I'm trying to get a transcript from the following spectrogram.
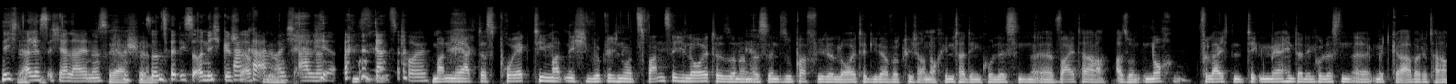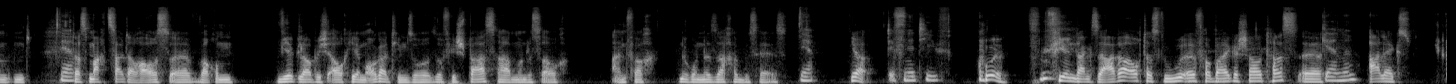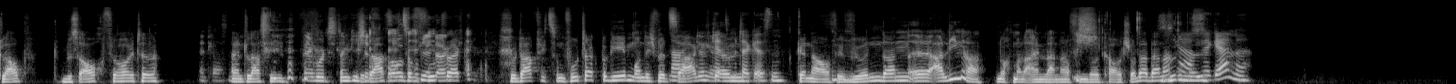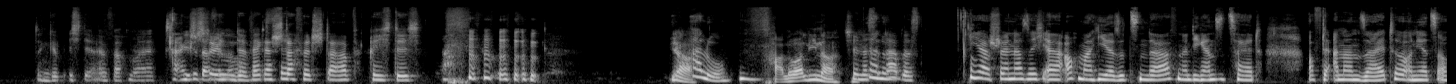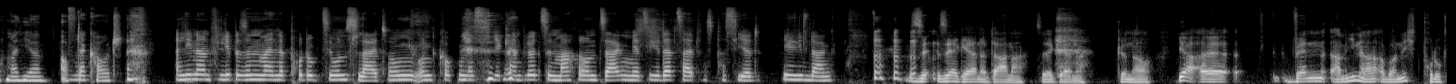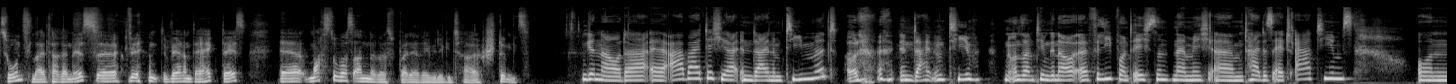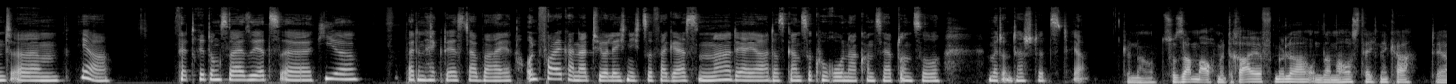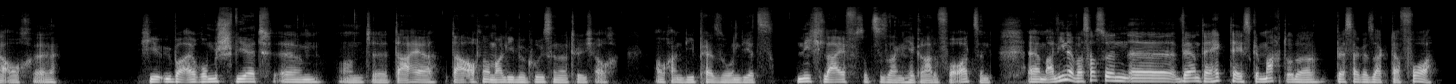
nicht Sehr alles schön. ich alleine. Sehr schön. Sonst hätte ich es auch nicht geschafft. Danke an Ja. euch alle. Ja. Ganz toll. Man merkt, das Projektteam hat nicht wirklich nur 20 Leute, sondern Ja. es sind super viele Leute, die da wirklich auch noch hinter den Kulissen äh, weiter, also noch vielleicht einen Ticken mehr hinter den Kulissen äh, mitgearbeitet haben. Und Ja. das macht's halt auch aus, äh, warum wir, glaube ich, auch hier im Orga-Team so, so viel Spaß haben und es auch einfach eine runde Sache bisher ist. Ja. Ja, Definitiv. cool. Vielen Dank, Sarah, auch, dass du äh, vorbeigeschaut hast. Äh, Gerne. Alex, ich glaube, du bist auch für heute entlassen. Na gut, dann gehe ich Du jetzt darfst. Vielen Dank. Foodtruck, du darfst dich zum Foodtruck begeben und ich würde sagen, jetzt ähm, Mittagessen. genau, wir würden dann äh, Alina nochmal einladen auf unsere Couch, oder Dana? Ja, sehr gerne. Dann gebe ich dir einfach mal die Dankeschön. Der Der. Staffelstab. Richtig. Ja, Hallo. hallo Alina. Schön, dass Hallo. du da bist. Ja, schön, dass ich äh, auch mal hier sitzen darf, ne, die ganze Zeit auf der anderen Seite und jetzt auch mal hier auf der Couch. Alina und Philippe sind meine Produktionsleitung und gucken, dass ich hier keinen Blödsinn mache und sagen mir zu jeder Zeit, was passiert. Vielen lieben Dank. Sehr, sehr gerne, Dana, sehr gerne. Genau. Ja, äh, wenn Alina aber nicht Produktionsleiterin ist, äh, während, während der Hackdays, äh, machst du was anderes bei der Rewe Digital, stimmt's? Genau, da äh, arbeite ich ja in deinem Team mit oder in deinem Team, in unserem Team genau. Äh, Philippe und ich sind nämlich ähm, Teil des HR-Teams und ähm, ja vertretungsweise jetzt äh, hier bei den Hackdays dabei und Volker natürlich nicht zu vergessen, ne, der ja das ganze Corona-Konzept und so mit unterstützt. Ja. Genau. Zusammen auch mit Ralf Müller, unserem Haustechniker, der auch äh, hier überall rumschwirrt. Ähm, und äh, daher da auch nochmal liebe Grüße natürlich auch, auch an die Personen, die jetzt nicht live sozusagen hier gerade vor Ort sind. Ähm, Alina, was hast du denn äh, während der Hackdays gemacht oder besser gesagt davor?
